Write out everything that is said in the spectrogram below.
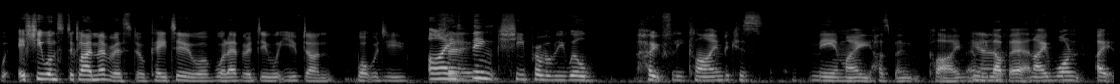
w- if she wanted to climb Everest or K2 or whatever, do what you've done, what would you? I say? think she probably will hopefully climb because me and my husband climb and Yeah. we love it. And I want, I,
